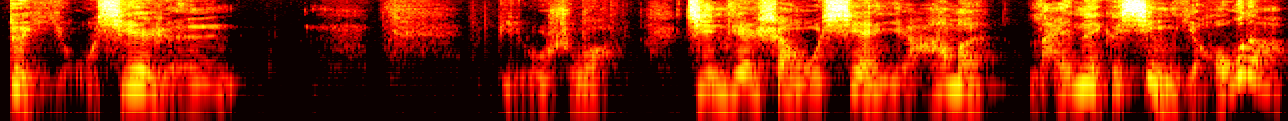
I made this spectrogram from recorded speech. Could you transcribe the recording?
对有些人，比如说今天上午县衙门来那个姓姚的，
